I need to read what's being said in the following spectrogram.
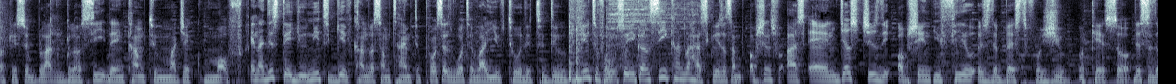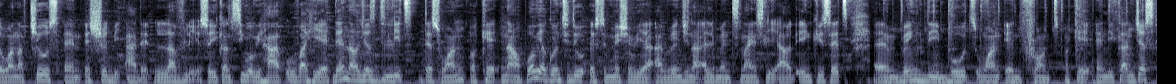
okay so black glossy then come to magic morph. And at this stage you need to give canva some time to process whatever you've told it to do. Beautiful. So you can see canva has created some options for us and just choose the option you feel is the best for you. Okay so this is the one i've chose and it should be added. Lovely. So you can see what we have over here. Then i'll just delete this one. Okay now what we are going to do is to make sure we are arranging our elements nicely. Out increase it and bring the both one in front. Okay and you can just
